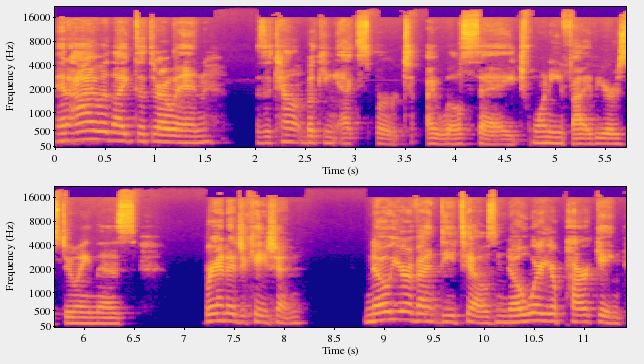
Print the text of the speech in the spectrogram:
And I would like to throw in, as a talent booking expert, I will say 25 years doing this, brand education. Know your event details, know where you're parking.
